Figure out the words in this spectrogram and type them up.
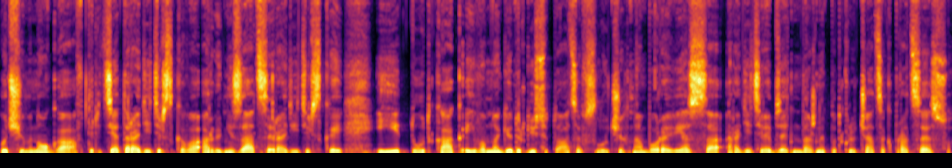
Очень много авторитета родительского, организации родительской. И тут, как и во многих других ситуациях, в случаях набора веса родители обязательно должны подключаться к процессу.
